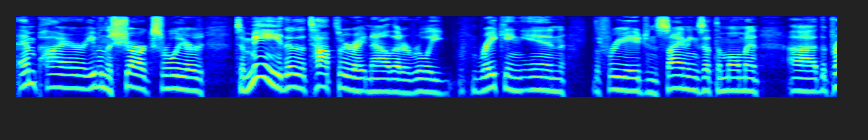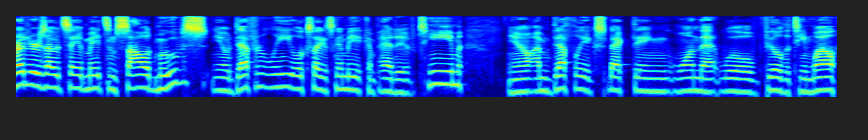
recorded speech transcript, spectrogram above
Empire, even the Sharks really are, to me, they're the top three right now that are really raking in the free agent signings at the moment. Uh, the Predators, I would say, have made some solid moves. You know, definitely looks like it's going to be a competitive team. You know, I'm definitely expecting one that will fill the team well.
